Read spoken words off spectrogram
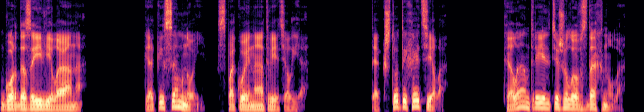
гордо заявила она. Как и со мной, спокойно ответил я. Так что ты хотела? Калантриэль тяжело вздохнула.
